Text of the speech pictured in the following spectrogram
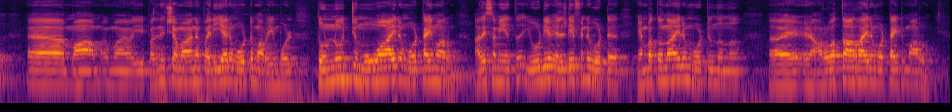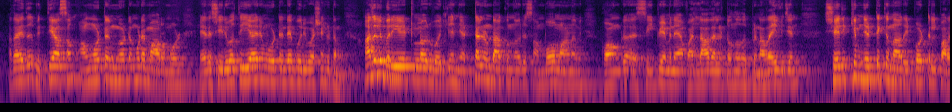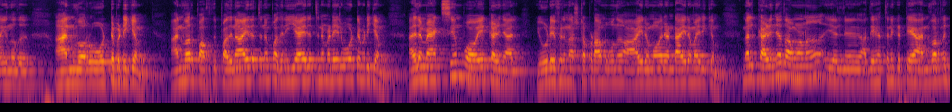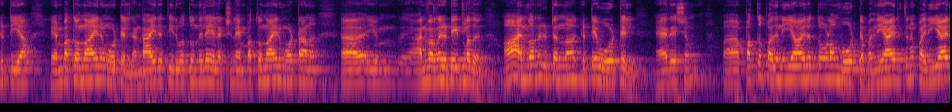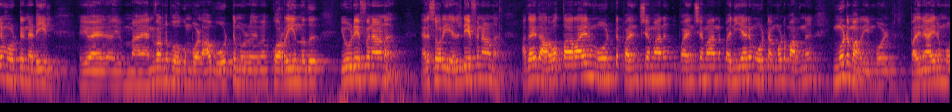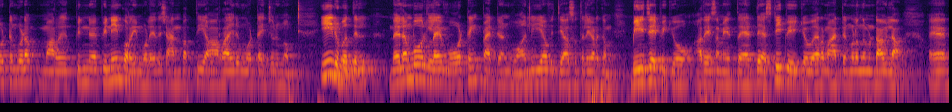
ഈ പതിനഞ്ച് ശതമാനം പതിനയ്യായിരം വോട്ട് മറിയുമ്പോൾ തൊണ്ണൂറ്റി മൂവായിരം വോട്ടായി മാറും. അതേസമയത്ത് യു ഡി എൽ ഡി എഫിന്റെ വോട്ട് എൺപത്തൊന്നായിരം വോട്ടിൽ നിന്ന് അറുപത്താറായിരം വോട്ടായിട്ട് മാറും. അതായത് വ്യത്യാസം അങ്ങോട്ടും ഇങ്ങോട്ടും കൂടെ മാറുമ്പോൾ ഏകദേശം ഇരുപത്തയ്യായിരം വോട്ടിന്റെ ഭൂരിപക്ഷം കിട്ടും. അതിലുപരിയായിട്ടുള്ള ഒരു വലിയ ഞെട്ടലുണ്ടാക്കുന്ന ഒരു സംഭവമാണ് കോൺഗ്രസ് സി പി എമ്മിനെ വല്ലാതെ അലട്ടുന്നത് പിണറായി വിജയൻ. ശരിക്കും ഞെട്ടിക്കുന്ന റിപ്പോർട്ടിൽ പറയുന്നത് അൻവർ വോട്ട് പിടിക്കും. അൻവർ പത്ത് പതിനായിരത്തിനും പതിനയ്യായിരത്തിനും ഇടയിൽ വോട്ട് പിടിക്കും. അതിൽ മാക്സിമം പോയി കഴിഞ്ഞാൽ യു ഡി എഫിന് നഷ്ടപ്പെടാൻ പോകുന്നത് ആയിരമോ രണ്ടായിരമായിരിക്കും എന്നാൽ കഴിഞ്ഞ തവണ അദ്ദേഹത്തിന് കിട്ടിയ അൻവറിന് കിട്ടിയ എൺപത്തൊന്നായിരം വോട്ടിൽ രണ്ടായിരത്തി ഇരുപത്തൊന്നിലെ ഇലക്ഷനിൽ എൺപത്തൊന്നായിരം വോട്ടാണ് അൻവറിന് കിട്ടിയിട്ടുള്ളത്. ആ അൻവറിന് കിട്ടുന്ന കിട്ടിയ വോട്ടിൽ ഏകദേശം പത്ത് പതിനയ്യായിരത്തോളം വോട്ട് പതിനയ്യായിരത്തിനും പതിനയ്യായിരം വോട്ടിനിടയിൽ അൻവറിന് പോകുമ്പോൾ ആ വോട്ട് മുഴുവൻ കുറയുന്നത് യു ഡി എഫിനാണ്. അല്ല സോറി എൽ ഡി എഫിനാണ്. അതായത് അറുപത്താറായിരം വോട്ട് പതിനഞ്ച് ശതമാനം പതിനഞ്ച് ശതമാനം പതിനയ്യായിരം വോട്ട് അങ്ങോട്ട് മറിഞ്ഞ് ഇങ്ങോട്ട് മറിയുമ്പോൾ പതിനായിരം വോട്ടും കൂടെ മറി പിന്നെ പിന്നെയും കുറയുമ്പോൾ ഏകദേശം അൻപത്തി ആറായിരം വോട്ടായി ചുരുങ്ങും ഈ രൂപത്തിൽ നിലമ്പൂരിലെ വോട്ടിംഗ് പാറ്റേൺ വലിയ വ്യത്യാസത്തിലേക്ക് കിടക്കും ബി ജെ പിക്കോ അതേസമയത്ത് എസ് ഡി പി ഐക്കോ വേറെ മാറ്റങ്ങളൊന്നും ഉണ്ടാവില്ല.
